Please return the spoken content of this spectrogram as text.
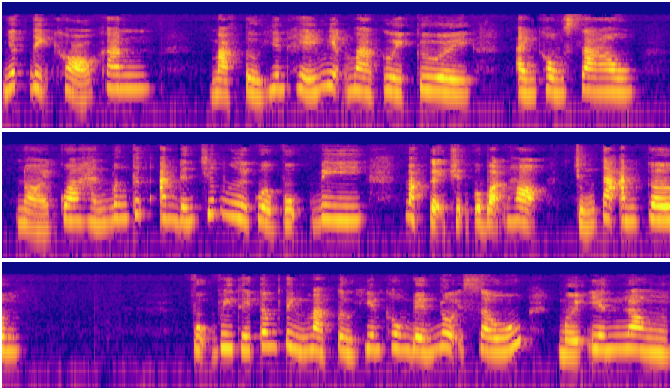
Nhất định khó khăn. Mạc Tử Hiên hé miệng mà cười cười. Anh không sao. Nói qua hắn bưng thức ăn đến trước người của Vũ Vi. Mặc kệ chuyện của bọn họ, Chúng ta ăn cơm. Vũ Vi thấy tâm tình Mạc Tử Hiên không đến nội xấu, Mới yên lòng.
